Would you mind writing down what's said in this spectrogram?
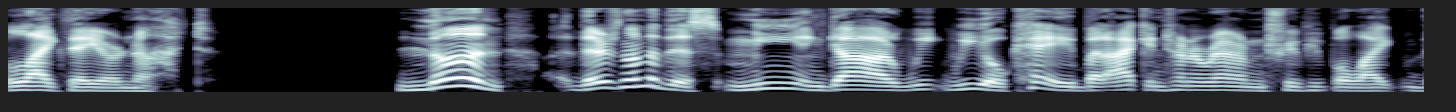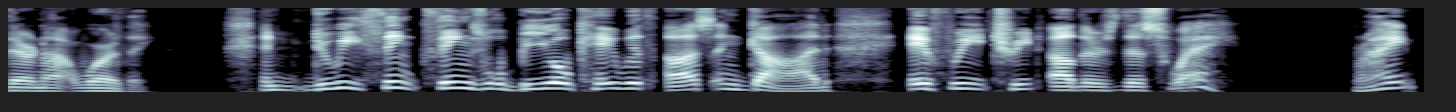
like they are not? None, there's none of this, me and God, we, we okay, but I can turn around and treat people like they're not worthy. And do we think things will be okay with us and God if we treat others this way? Right?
